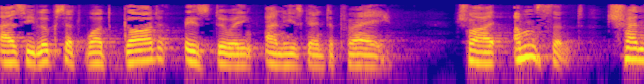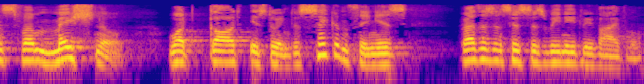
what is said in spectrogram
as he looks at what God is doing and he's going to pray. Triumphant, transformational, what God is doing. The second thing is Brothers and sisters, we need revival.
